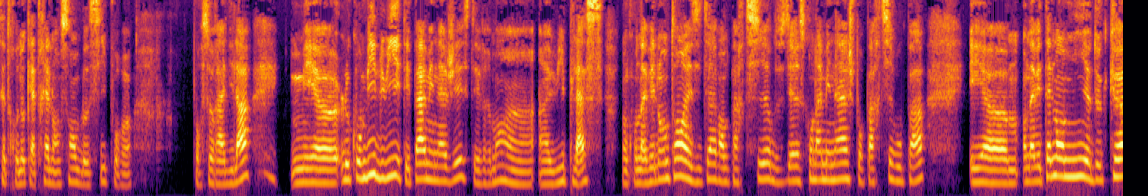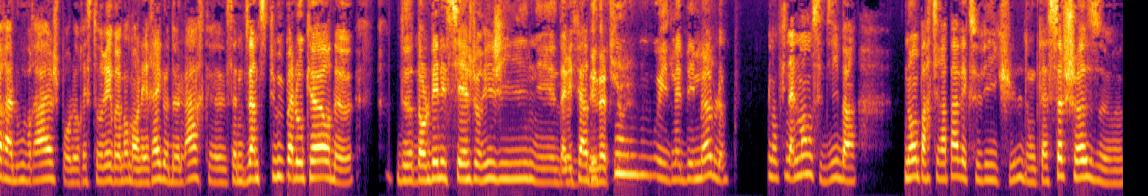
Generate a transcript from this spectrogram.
cette Renault 4L ensemble aussi pour, euh, pour ce rallye-là. Mais euh, le combi, lui, était pas aménagé. C'était vraiment un, un 8 places. Donc on avait longtemps hésité avant de partir, de se dire est-ce qu'on aménage pour partir ou pas? Et euh, on avait tellement mis de cœur à l'ouvrage pour le restaurer vraiment dans les règles de l'art que ça nous faisait un petit peu mal au cœur de de- d'enlever les sièges d'origine et d'aller faire des Dénaturer. trous et de mettre des meubles. Donc finalement, on s'est dit, ben non, on partira pas avec ce véhicule. Donc la seule chose euh,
